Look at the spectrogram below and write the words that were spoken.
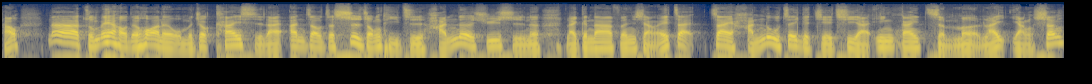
好，那准备好的话呢，我们就开始来按照这四种体质寒热虚实呢，来跟大家分享。诶，在在寒露这个节气啊，应该怎么来养生？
